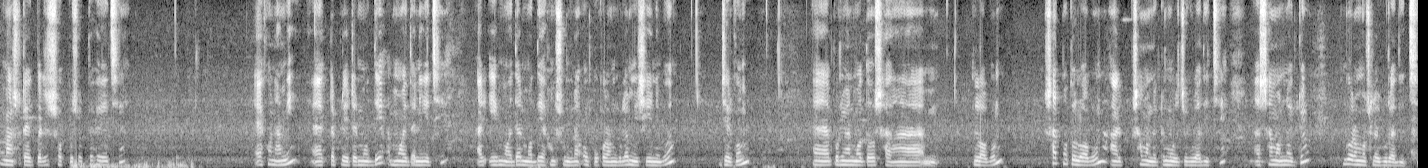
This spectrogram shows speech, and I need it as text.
মাংসটা একবারে শক্ত শক্ত হয়েছে। এখন আমি একটা প্লেটের মধ্যে ময়দা নিয়েছি। আর এই ময়দার মধ্যে এখন শুকনো উপকরণগুলো মিশিয়ে নেব। যেরকম পরিমাণ মতো লবণ, স্বাদ মতো লবণ আর সামান্য একটু মরিচের গুঁড়া দিচ্ছি আর সামান্য একটু গরম মশলার গুঁড়া দিচ্ছি।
